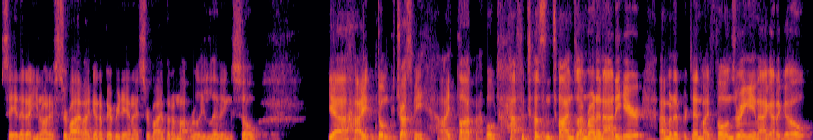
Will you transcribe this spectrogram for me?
say that, you know, I survive, I get up every day and I survive, but I'm not really living. So, yeah, I don't trust me. I thought about half a dozen times I'm running out of here. I'm going to pretend my phone's ringing and I got to go.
